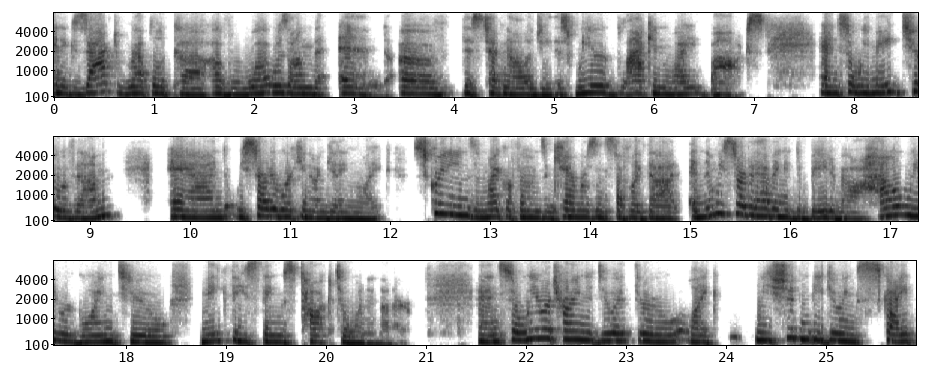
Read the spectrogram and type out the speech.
an exact replica of what was on the end of this technology, this weird black and white box. And so we made two of them, and we started working on getting like screens and microphones and cameras and stuff like that. And then we started having a debate about how we were going to make these things talk to one another. And so we were trying to do it through like, we shouldn't be doing Skype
